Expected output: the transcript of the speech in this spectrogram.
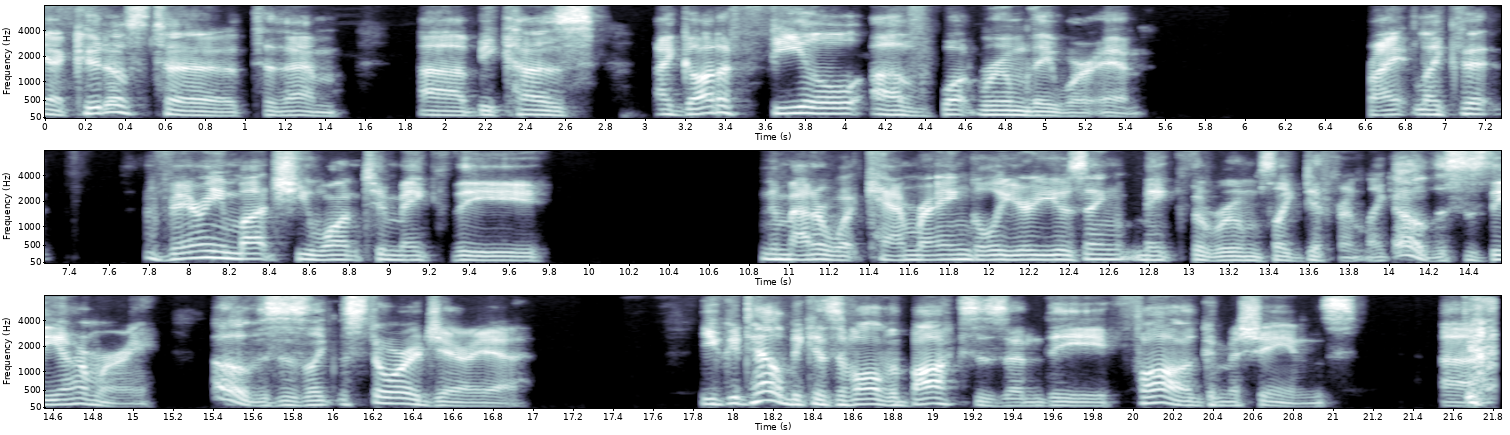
Yeah, kudos to to them. Uh because I got a feel of what room they were in. Right? Like that very much you want to make the no matter what camera angle you're using, make the rooms like different. Like, oh, this is the armory. Oh, this is like the storage area. You could tell because of all the boxes and the fog machines uh,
